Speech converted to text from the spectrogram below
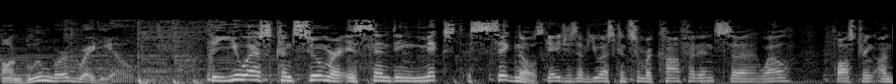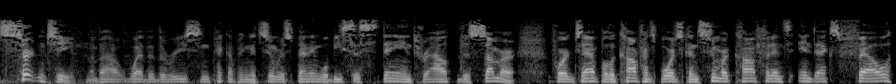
on Bloomberg Radio. The U.S. consumer is sending mixed signals. Gauges of U.S. consumer confidence, uh, well, fostering uncertainty about whether the recent pickup in consumer spending will be sustained throughout the summer. For example, the Conference Board's Consumer Confidence Index fell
